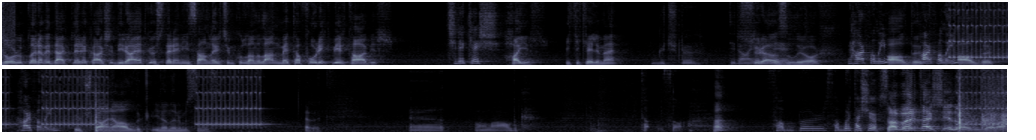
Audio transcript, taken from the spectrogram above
Zorluklara ve dertlere karşı dirayet gösteren insanlar için kullanılan metaforik bir tabir. Çilekeş, Hayır. İki kelime. güçlü, dirayetli. Süre azalıyor. Harf alayım. Aldık. Harf alayım. Aldık. Harf alayım. Üç tane aldık. İnanır mısınız? Evet. Ee, vallahi aldık. Ta- sa- Ha? sabır, sabır taşı. Sabır taşı doğru cevap.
